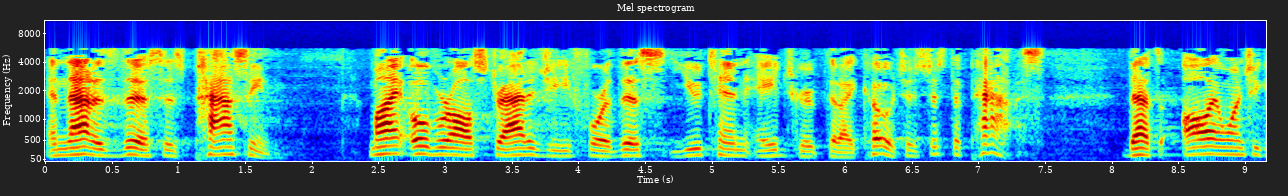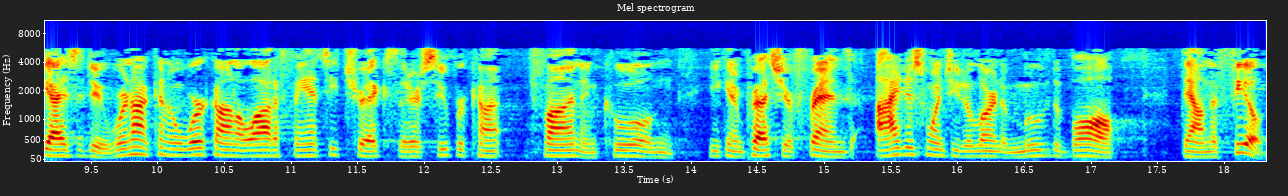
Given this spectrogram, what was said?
And that is this is passing. My overall strategy for this U10 age group that I coach is just to pass. That's all I want you guys to do. We're not going to work on a lot of fancy tricks that are super con- fun and cool and you can impress your friends. I just want you to learn to move the ball down the field.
